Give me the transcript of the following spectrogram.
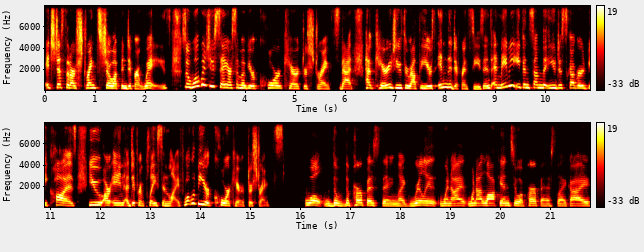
It's just that our strengths show up in different ways. So, what would you say are some of your core character strengths that have carried you throughout the years in the different seasons, and maybe even some that you discovered because you are in a different place in life? What would be your core character strengths? well the the purpose thing like really when i when i lock into a purpose like i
